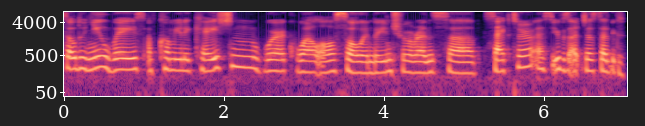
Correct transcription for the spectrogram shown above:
so the new ways of communication work well also in the insurance uh, sector, as you've just said, because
